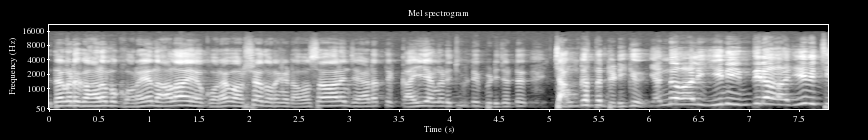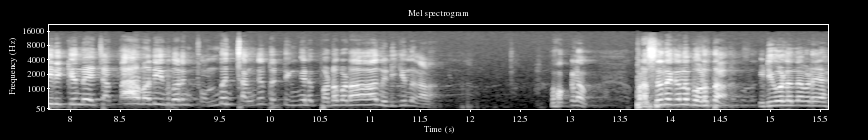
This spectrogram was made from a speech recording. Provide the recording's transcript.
ഇതങ്ങോട്ട് കാണുമ്പോൾ കുറേ നാളായോ കുറേ വർഷമോ തുടങ്ങിയിട്ട് അവസാനം ചേടത്തി കൈ അങ്ങോട്ട് ചുരുട്ടി പിടിച്ചിട്ട് ചങ്കത്തിട്ടിടിക്കുക എന്നാൽ ഇനി ഇന്ദിര ജീവിച്ചിരിക്കുന്നേ? ചത്താ മതി എന്ന് പറഞ്ഞ് സ്വന്തം ചങ്കത്തിട്ട് ഇങ്ങനെ പടപടാന്നിരിക്കുന്ന കാണാം. നോക്കണം. പ്രശ്നം നിൽക്കുന്ന പുറത്താ. ഇടികൊള്ളുന്ന എവിടെയാ?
